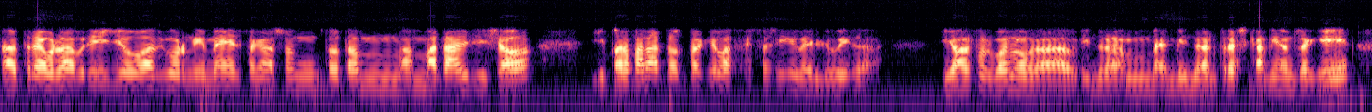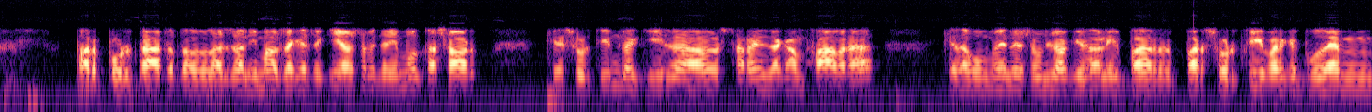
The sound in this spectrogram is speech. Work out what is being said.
a treure brillo als gorniments, perquè són tot amb, amb metalls i això, i preparar tot perquè la festa sigui ben lluïda. I llavors, doncs, bueno, eh, vindran, vam vindre amb tres camions aquí per portar tots els animals aquests aquí. Llavors també tenim molta sort que sortim d'aquí dels terrenys de Can Fabra, que de moment és un lloc idoni per, per sortir perquè podem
